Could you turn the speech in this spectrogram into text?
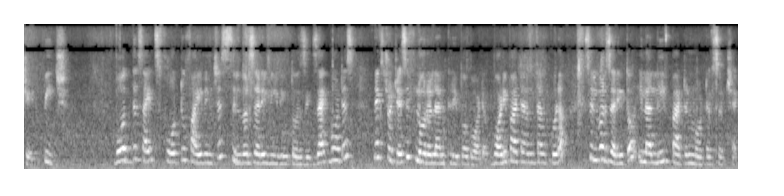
shade peach both the sides four to five inches silver zari వీవింగ్తో జిగ్జాగ్ బార్డర్స్ నెక్స్ట్ వచ్చేసి floral and creeper border body part అంతా కూడా సిల్వర్ జరీతో ఇలా లీఫ్ ప్యాటర్న్ మోటివ్స్ వచ్చాయి.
